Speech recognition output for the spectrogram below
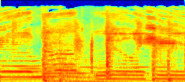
you're not really here.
